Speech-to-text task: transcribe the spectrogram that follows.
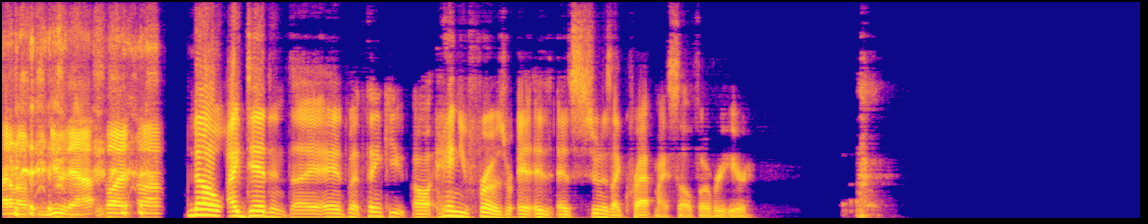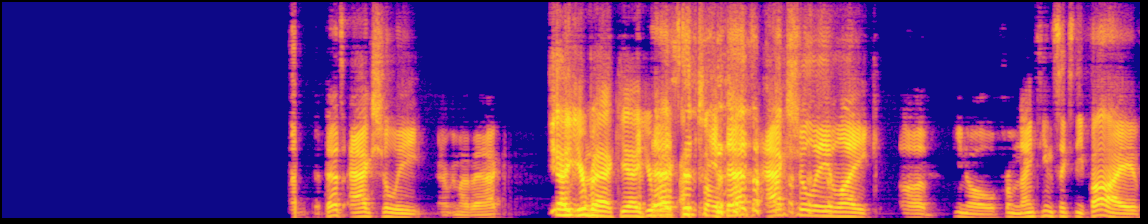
I don't know if you knew that but uh, no i didn't uh, but thank you uh, and you froze as, as soon as i crap myself over here. That's actually am i back? Yeah you're back? yeah you're back. if that's actually like uh you know from 1965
